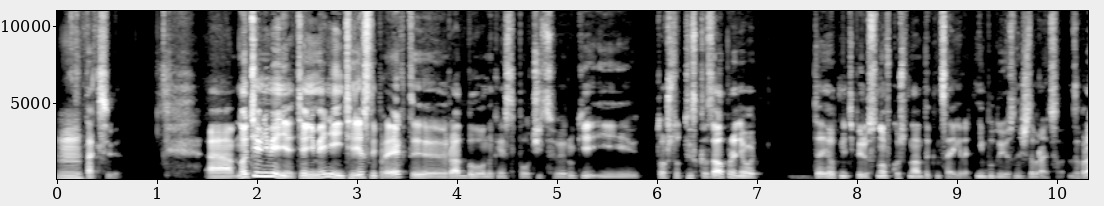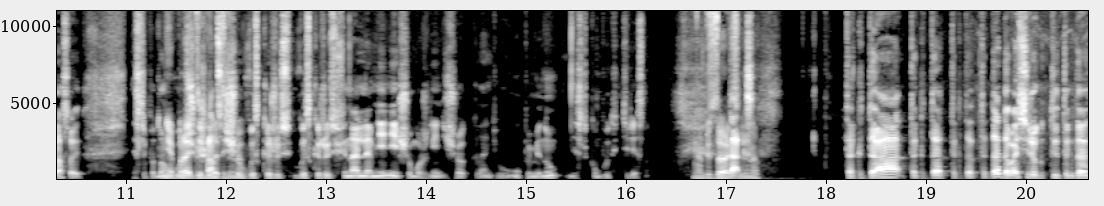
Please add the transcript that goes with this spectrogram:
Mm. Это так себе. А, но тем не менее, тем не менее, интересный проект, и рад был его наконец-то получить в свои руки, и то, что ты сказал про него, дает мне теперь установку, что надо до конца играть. Не буду ее, значит, забрасывать. Если потом не, будет шанс, еще выскажусь, выскажусь финальное мнение, еще, может, где-нибудь еще когда-нибудь упомяну, если кому будет интересно. Обязательно. Так, тогда, тогда, тогда, тогда, давай, Серега, ты тогда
